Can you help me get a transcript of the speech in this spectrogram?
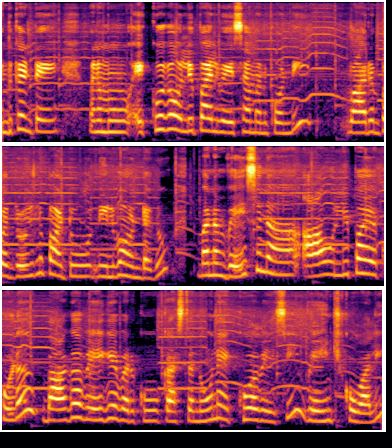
ఎందుకంటే మనము ఎక్కువగా ఉల్లిపాయలు వేసామనుకోండి వారం పది రోజుల పాటు నిల్వ ఉండదు. మనం వేసిన ఆ ఉల్లిపాయ కూడా బాగా వేగే వరకు కాస్త నూనె ఎక్కువ వేసి వేయించుకోవాలి.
